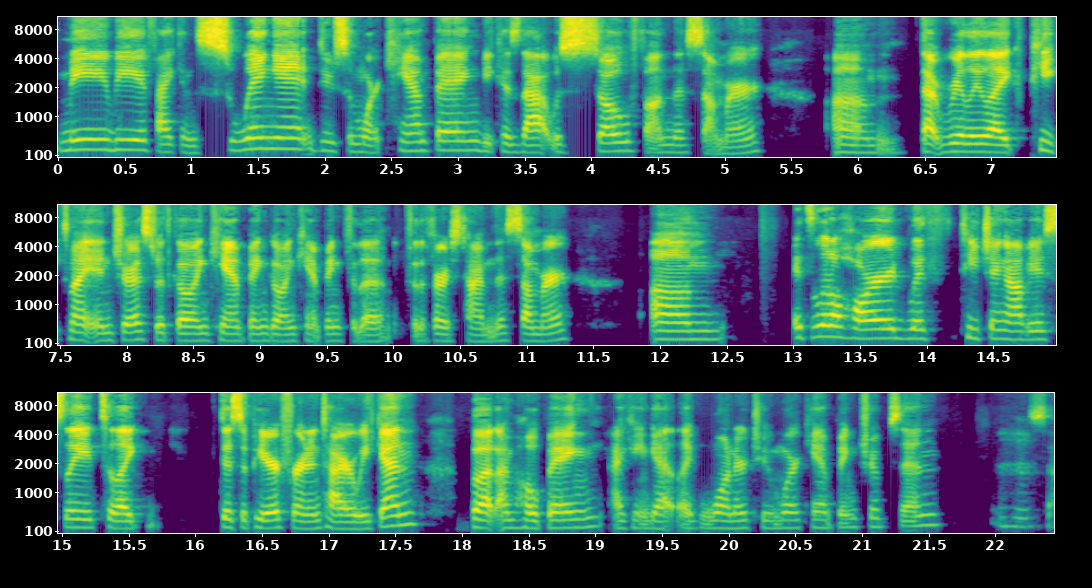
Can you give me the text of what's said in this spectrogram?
maybe if I can swing it, do some more camping because that was so fun this summer. Um, that really like piqued my interest with going camping, going camping for the for the first time this summer. Um, it's a little hard with teaching, obviously, to like disappear for an entire weekend, but I'm hoping I can get like one or two more camping trips in. Mm-hmm. So.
